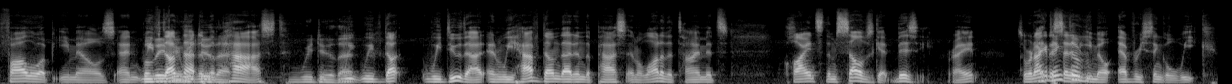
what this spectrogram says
follow-up emails?" And Believe we've done me, we that in do the that. past. We do that. We, we've done we do that, and we have done that in the past. And a lot of the time, it's clients themselves get busy, right? So we're not going to send an email every single week,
